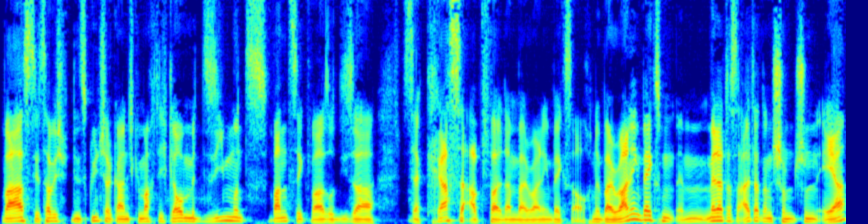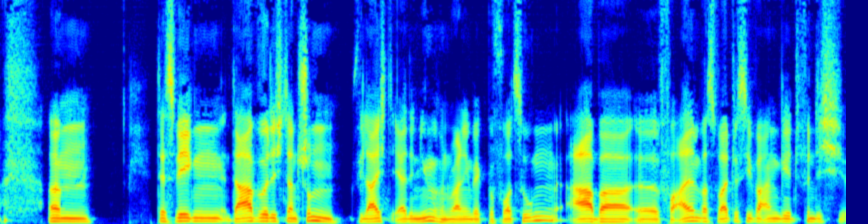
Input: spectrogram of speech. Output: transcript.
war es, jetzt habe ich den Screenshot gar nicht gemacht, ich glaube mit 27 war so dieser, dieser krasse Abfall dann bei Running Backs auch. Ne? Bei Running Backs männert das Alter dann schon, schon eher. Ähm, Deswegen, da würde ich dann schon vielleicht eher den jüngeren Running Back bevorzugen. Aber äh, vor allem, was Wide Receiver angeht, finde ich,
